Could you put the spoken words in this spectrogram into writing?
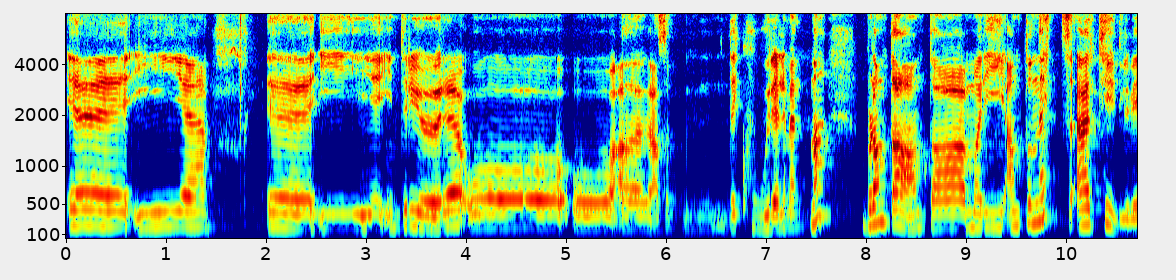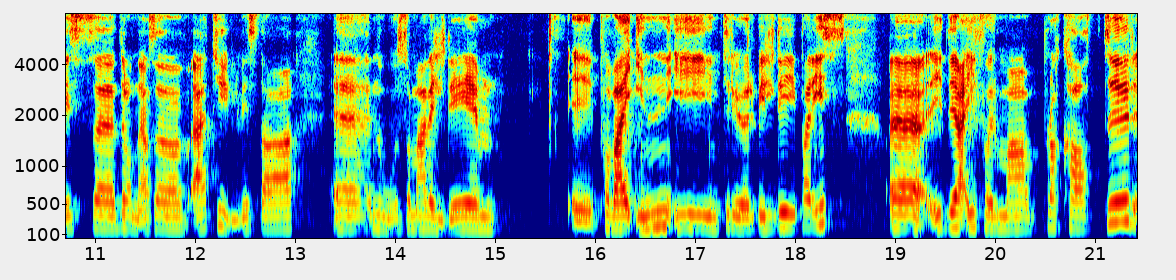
eh, i, i interiøret og, og altså dekorelementene. Blant annet da Marie Antoinette er tydeligvis dronning, altså er tydeligvis da noe som er veldig på vei inn i interiørbildet i Paris. I, i form av plakater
